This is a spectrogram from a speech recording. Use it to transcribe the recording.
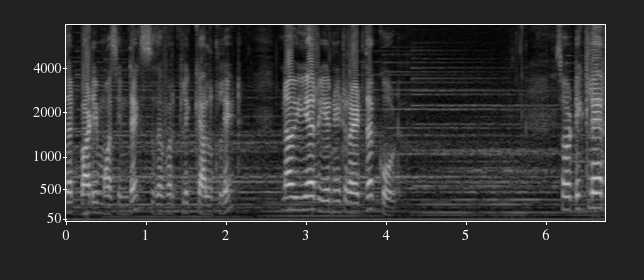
that body mass index. So therefore click calculate. Now here you need to write the code. So declare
